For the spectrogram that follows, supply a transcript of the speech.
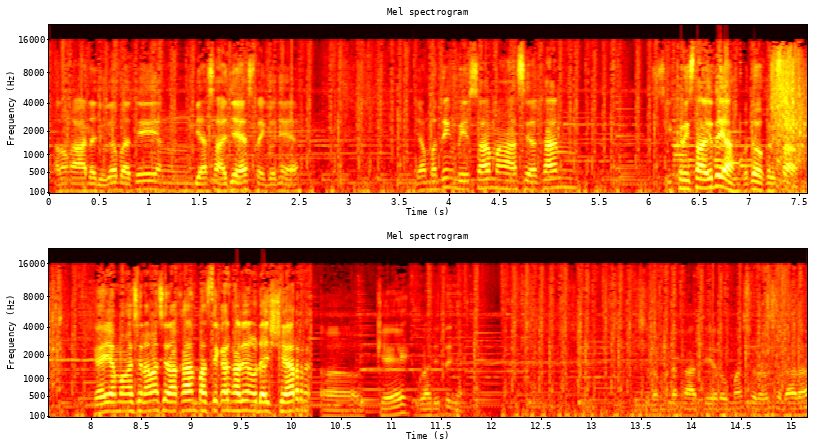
Kalau nggak ada juga berarti yang biasa aja ya stegonya ya. Yang penting bisa menghasilkan Kristal itu ya? Betul, kristal. Oke, yang mau ngasih nama silakan pastikan kalian udah share. Oke, ulah ditunya. Sudah mendekati rumah saudara-saudara.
